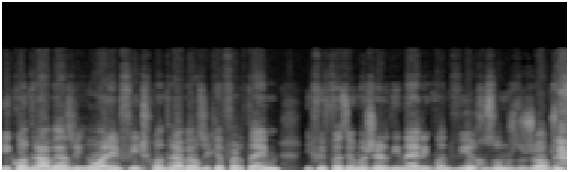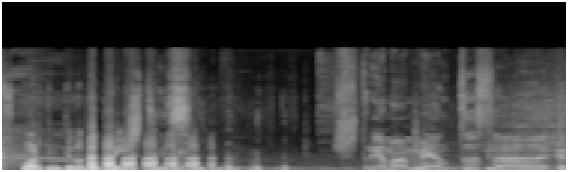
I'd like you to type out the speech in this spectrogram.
e contra a Bélgica, olhem filhos, contra a Bélgica fartei-me e fui fazer uma jardineira enquanto via resumos dos jogos de Sporting, que eu não estou para isto. extremamente desagradável.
